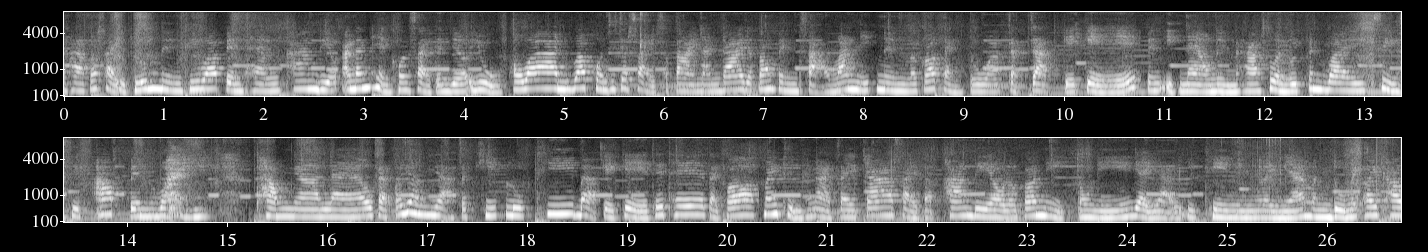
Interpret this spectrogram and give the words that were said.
นะคะก็ใส่อีกรุ่นหนึ่งที่ว่าเป็นแทงข้างเดียว อันนั้นเห็นคนใส่กันเยอะอยู่ เพราะว่านึกว่าคนที่จะใส่สไตล์นั้นได้จะต้องเป็นสาวมั่นนิดนึง แล้วก็แต่งตัวจัดๆเก๋ๆเป็นอีกแนวหนึ่งนะคะ ส่วนนุชเป็นวัย 40 อัพเป็นวัย ทำงานแล้ว แต่ก็ยังอยากจะคลิปลุคที่แบบเก๋ๆเท่ๆ แต่ก็ไม่ถึงขนาดใจกล้าใส่แบบข้างเดียว แล้วก็หนีบตรงนี้ใหญ่ๆ อีกทีนึงอะไรเงี้ย มันดูไม่ค่อยเข้า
